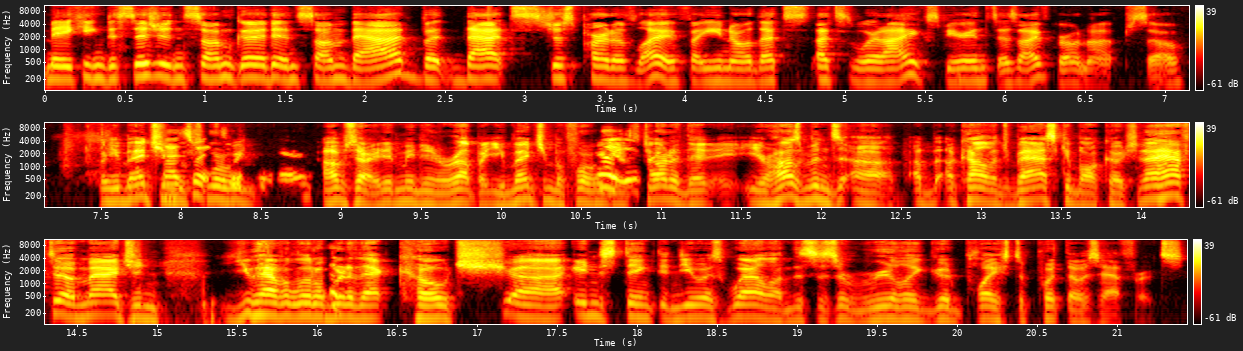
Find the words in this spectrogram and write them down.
making decisions some good and some bad but that's just part of life. You know that's that's what i experienced as i've grown up so well, you mentioned before we i'm sorry i didn't mean to interrupt but you mentioned before we no, get started that your husband's uh, a, a, college basketball coach and i have to imagine you have a little bit of that coach uh, instinct in you as well and this is a really good place to put those efforts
